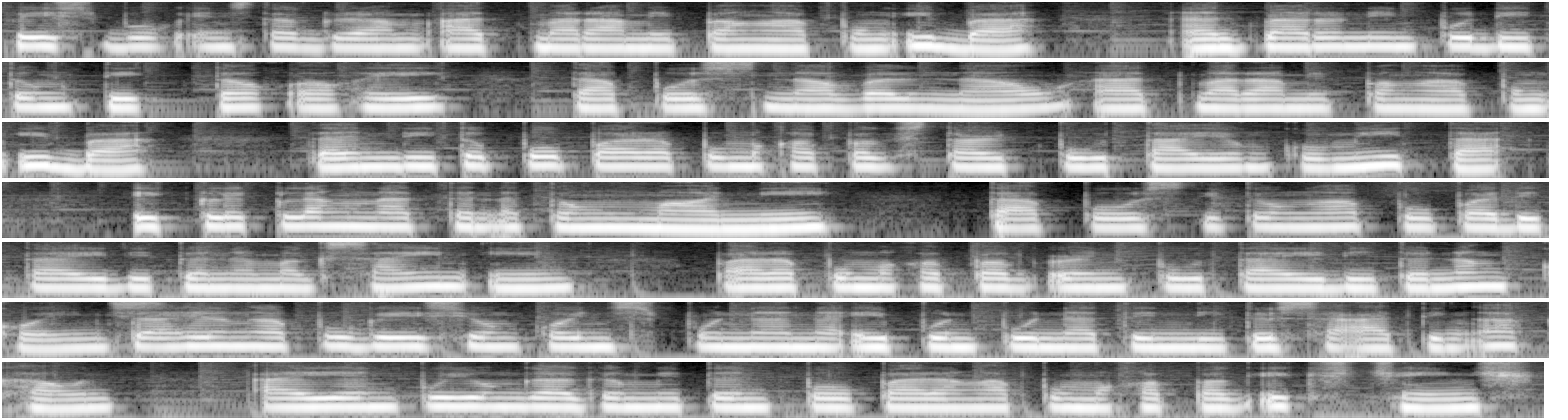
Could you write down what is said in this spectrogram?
Facebook, Instagram at marami pa nga pong iba. And meron din po ditong TikTok, okay? Tapos Novel Now at marami pa nga pong iba. Then dito po para po makapag-start po tayong kumita, i-click lang natin itong money. Tapos dito nga po pwede tayo dito na mag-sign in para po makapag-earn po tayo dito ng coins. Dahil nga po guys yung coins po na naipon po natin dito sa ating account, ayan po yung gagamitin po para nga po makapag-exchange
